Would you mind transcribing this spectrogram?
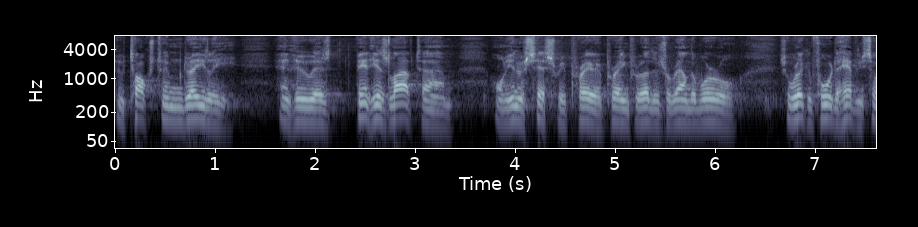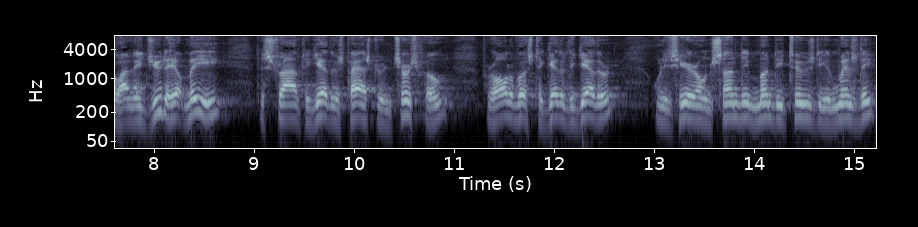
who talks to him daily, and who has spent his lifetime on intercessory prayer, praying for others around the world. So we're looking forward to having you. So I need you to help me to strive together as pastor and church folk for all of us to gather together when he's here on Sunday, Monday, Tuesday, and Wednesday,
